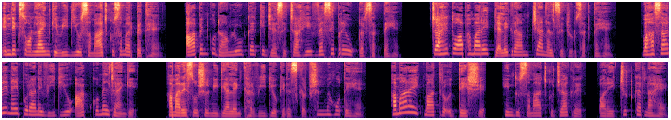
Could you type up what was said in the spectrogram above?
इंडेक्स ऑनलाइन के वीडियो समाज को समर्पित हैं। आप इनको डाउनलोड करके जैसे चाहे वैसे प्रयोग कर सकते हैं। चाहे तो आप हमारे टेलीग्राम चैनल से जुड़ सकते हैं। वहाँ सारे नए पुराने वीडियो आपको मिल जाएँगे। हमारे सोशल मीडिया लिंक हर वीडियो के डिस्क्रिप्शन में होते हैं। हमारा एकमात्र उद्देश्य हिंदू समाज को जागृत और एकजुट करना है।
